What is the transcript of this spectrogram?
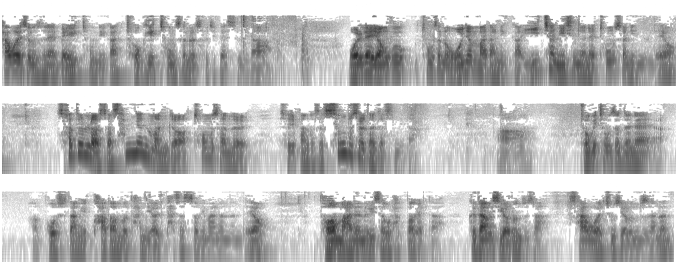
4월 중순에 메이 총리가 조기 총선을 소집했습니다. 원래 영국 총선은 5년마다니까 2020년에 총선이 있는데요. 서둘러서 3년 먼저 총선을 소집한 것은 승부수를 던졌습니다. 아, 조기 총선 전에 보수당이 과반으로 한 15석이 많았는데요. 더 많은 의석을 확보하겠다. 그 당시 여론조사, 4월 중순 여론조사는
